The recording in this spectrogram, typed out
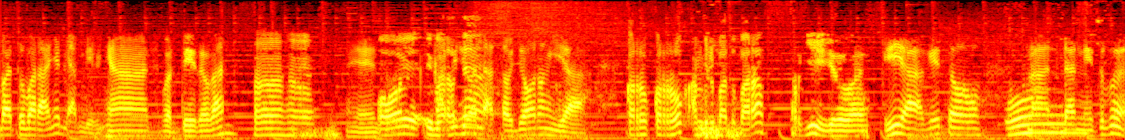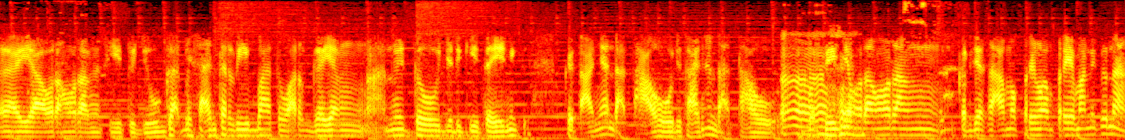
batu baranya diambilnya seperti itu kan. Heeh. Ya, Oh, Tapi juga ibaratnya nggak tahu juga orang iya. Keruk-keruk ambil batu bara pergi gitu kan. Iya gitu. Oh. Nah dan itu eh, ya orang-orang situ juga biasanya terlibat warga yang anu itu. Jadi kita ini kitanya nggak tahu, ditanya nggak tahu. Ah. Sepertinya orang-orang kerja sama preman-preman itu nah.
